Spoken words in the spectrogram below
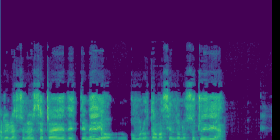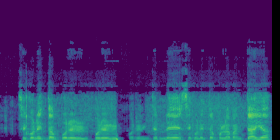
a relacionarse a través de este medio, como lo estamos haciendo nosotros hoy día. Se conectan por el, por el, por el internet, se conectan por la pantalla,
